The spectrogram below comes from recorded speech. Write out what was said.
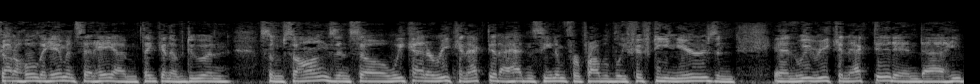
got a hold of him and said, "Hey, I'm thinking of doing some songs," and so we kind of reconnected. I hadn't seen him for probably 15 years, and and we reconnected, and uh, he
